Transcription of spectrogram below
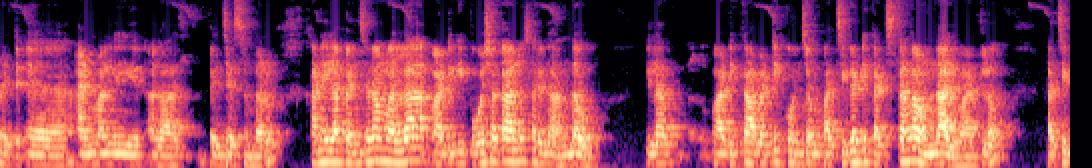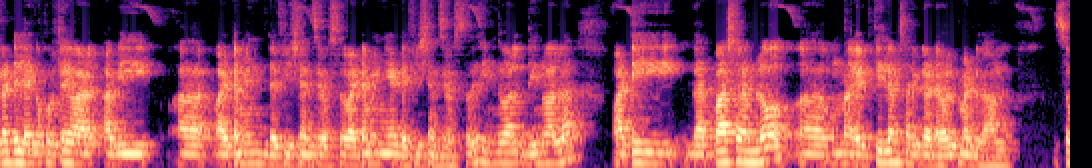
పెట్టి యానిమల్ని అలా పెంచేస్తుంటారు. కానీ ఇలా పెంచడం వల్ల వాటికి పోషకాలు సరిగా అందవు. ఇలా వాటికి కాబట్టి కొంచెం పచ్చిగడ్డి ఖచ్చితంగా ఉండాలి వాటిలో. పచ్చిగడ్డి లేకపోతే అవి వైటమిన్ డెఫిషియన్సీ వస్తుంది వైటమిన్ ఏ డెఫిషియన్సీ వస్తుంది. ఇందువల్ల దీనివల్ల వాటి గర్భాశయంలో ఉన్న ఎప్థీలియం సరిగ్గా డెవలప్మెంట్ కాదు. సో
